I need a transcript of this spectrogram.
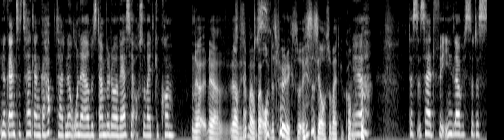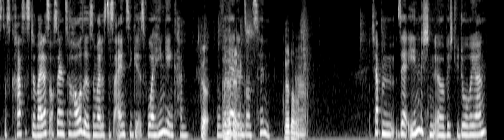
eine ganze Zeit lang gehabt hat. Ne? Ohne Albus Dumbledore wäre es ja auch so weit gekommen. Ja, ja, ja sieht man, bei das- Orden des Phönix, so ist es ja auch so weit gekommen. Ja. Das ist halt für ihn, glaube ich, so das, das Krasseste, weil das auch sein Zuhause ist und weil es das Einzige ist, wo er hingehen kann. Ja, Wo er will er ja denn nix. sonst hin? Genau. Ja. Ich habe einen sehr ähnlichen Irrwicht wie Dorian.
